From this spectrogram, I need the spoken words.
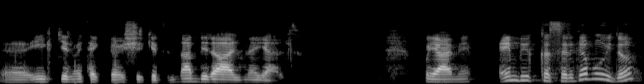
e, ilk 20 teknoloji şirketinden biri haline geldi. Yani en büyük kasırga buydu.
